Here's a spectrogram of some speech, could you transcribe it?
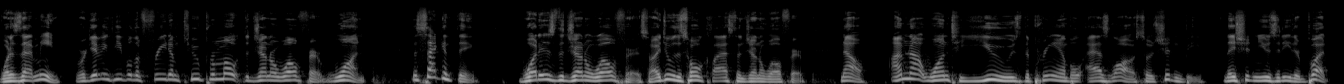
What does that mean? We're giving people the freedom to promote the general welfare. One. The second thing, what is the general welfare? So I do this whole class on general welfare. Now, I'm not one to use the preamble as law, so it shouldn't be. They shouldn't use it either. But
